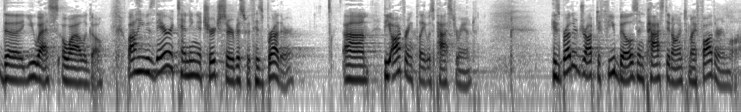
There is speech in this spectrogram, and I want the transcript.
the U.S. a while ago. While he was there attending a church service with his brother, um, the offering plate was passed around. His brother dropped a few bills and passed it on to my father in law.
